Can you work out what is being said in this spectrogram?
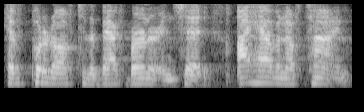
have put it off to the back burner and said, I have enough time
